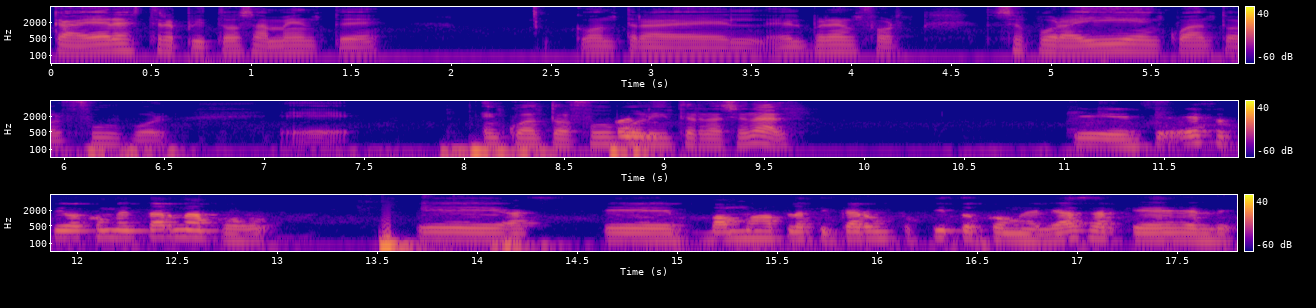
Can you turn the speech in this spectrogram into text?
caer estrepitosamente contra el, el Brentford. Entonces por ahí en cuanto al fútbol, eh, en cuanto al fútbol internacional. eso te iba a comentar, Napo. Eh, eh, vamos a platicar un poquito con Eleazar, que es el,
